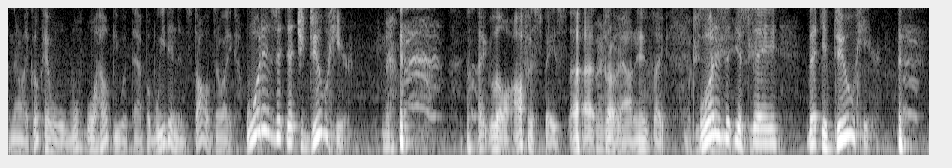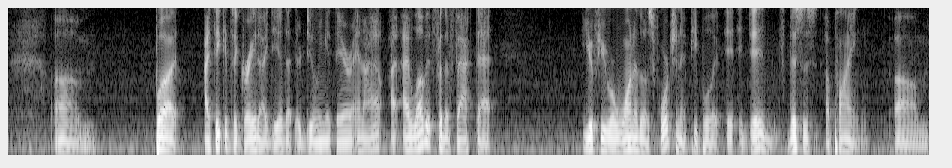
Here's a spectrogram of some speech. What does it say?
And they're like, okay, well, we'll, we'll help you with that, but we didn't install it. They're like, what is it that you do here? Yeah. like little office space uh, Exactly. thrown out, and it's like, what say is it you you do?" say that you do here? um, but I think it's a great idea that they're doing it there, and I I, I love it for the fact that if you were one of those fortunate people, it, it, it did. This is applying. Um,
